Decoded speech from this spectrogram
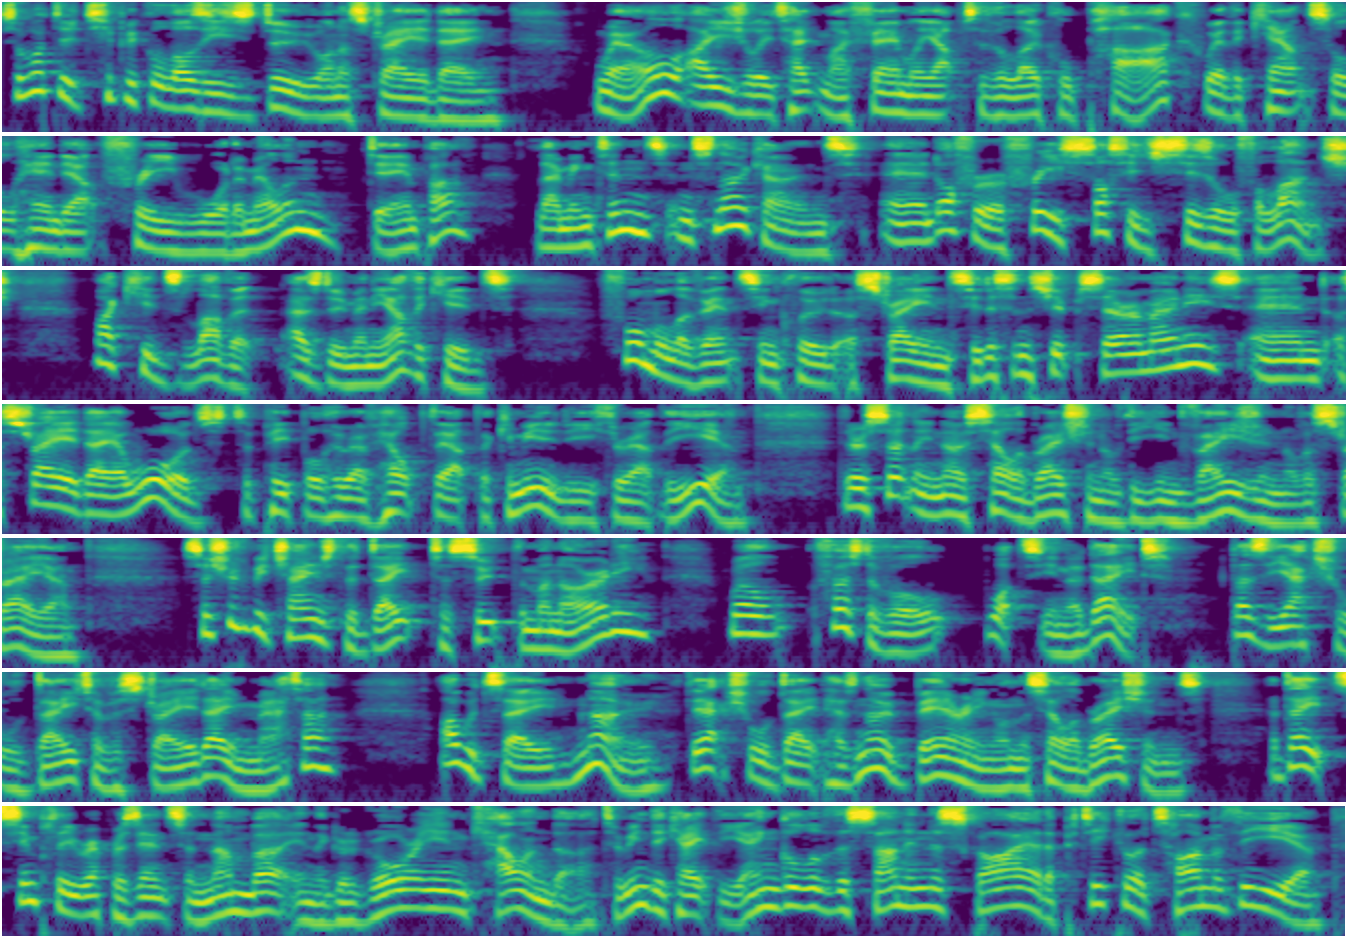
So what do typical Aussies do on Australia Day? Well, I usually take my family up to the local park where the council hand out free watermelon, damper, lamingtons and snow cones, and offer a free sausage sizzle for lunch. My kids love it, as do many other kids. Formal events include Australian citizenship ceremonies and Australia Day awards to people who have helped out the community throughout the year. There is certainly no celebration of the invasion of Australia. So should we change the date to suit the minority? Well, first of all, what's in a date? Does the actual date of Australia Day matter? I would say no, the actual date has no bearing on the celebrations. A date simply represents a number in the Gregorian calendar to indicate the angle of the sun in the sky at a particular time of the year.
